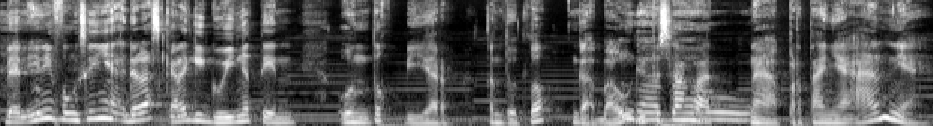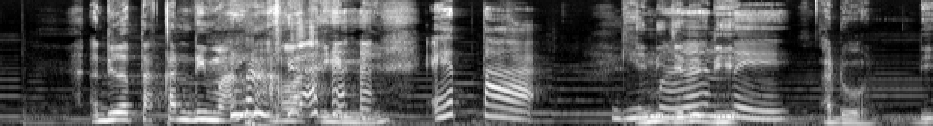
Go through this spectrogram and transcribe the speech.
Dan ini fungsinya adalah sekali lagi gue ingetin untuk biar kentut lo nggak bau di Nggak pesawat. bau. Nah, pertanyaannya diletakkan di mana alat ini? Eta. Ini Gimana? jadi di- Aduh, di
